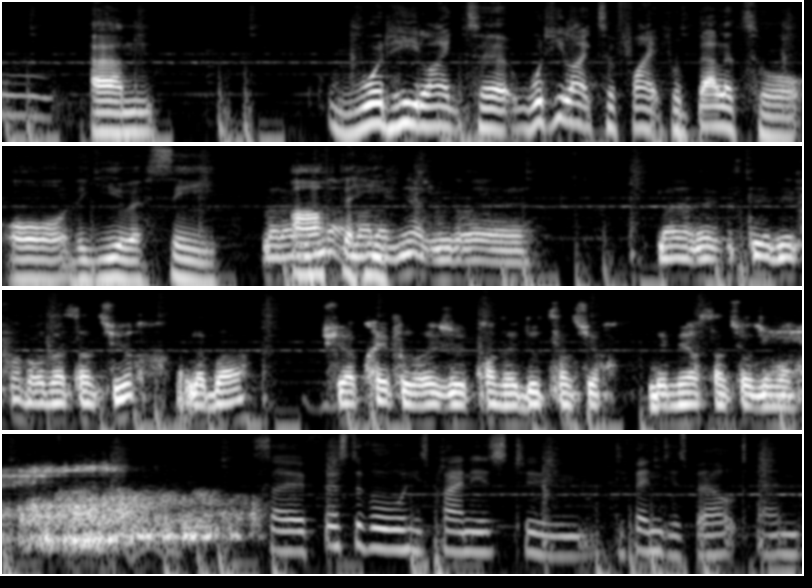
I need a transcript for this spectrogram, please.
ou Um, would he like to would he like to fight for Bellator or the UFC Dans l'avenir, after dans he l'avenir, je voudrais là, rester défendre ma ceinture là-bas. Puis après, il faudrait que je prenne d'autres ceintures, les meilleures ceintures du monde. So first of all, his plan is to defend his belt, and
